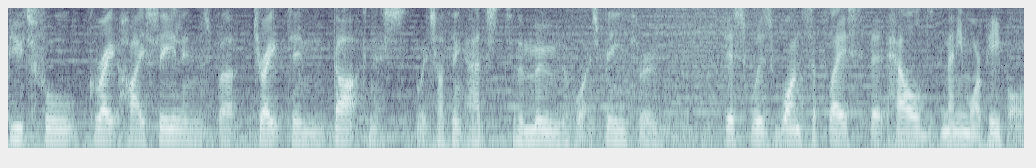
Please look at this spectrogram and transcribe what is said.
beautiful, great high ceilings, but draped in darkness, which I think adds to the mood of what it's been through. This was once a place that held many more people,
